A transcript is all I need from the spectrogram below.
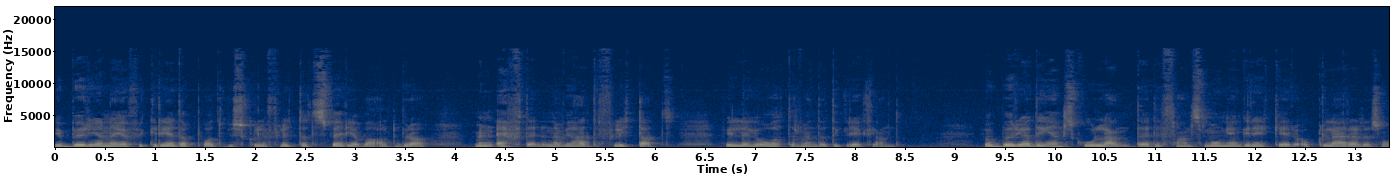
I början när jag fick reda på att vi skulle flytta till Sverige var allt bra. Men efter, när vi hade flyttat, ville jag återvända till Grekland. Jag började i en skola där det fanns många greker och lärare som,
